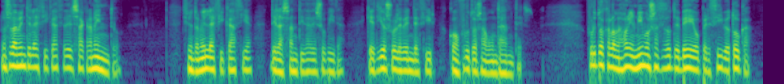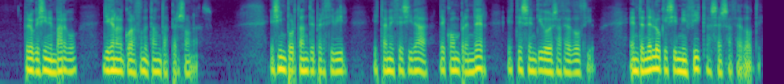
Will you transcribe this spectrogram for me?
No solamente la eficacia del sacramento, sino también la eficacia de la santidad de su vida, que Dios suele bendecir con frutos abundantes. Frutos que a lo mejor el mismo sacerdote ve o percibe o toca, pero que sin embargo llegan al corazón de tantas personas. Es importante percibir esta necesidad de comprender este sentido del sacerdocio, entender lo que significa ser sacerdote.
